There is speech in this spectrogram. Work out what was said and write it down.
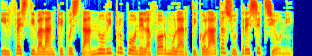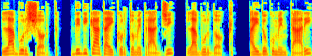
il festival anche quest'anno ripropone la formula articolata su tre sezioni. Labur Short, dedicata ai cortometraggi, Labur Doc, ai documentari,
